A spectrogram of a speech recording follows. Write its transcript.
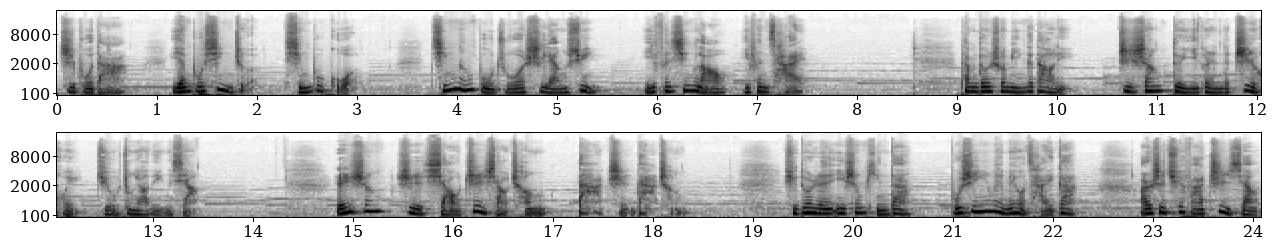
志不达，言不信者行不果。勤能补拙是良训，一份辛劳一份财。他们都说明一个道理：智商对一个人的智慧具有重要的影响。人生是小智小成，大智大成。许多人一生平淡，不是因为没有才干，而是缺乏志向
